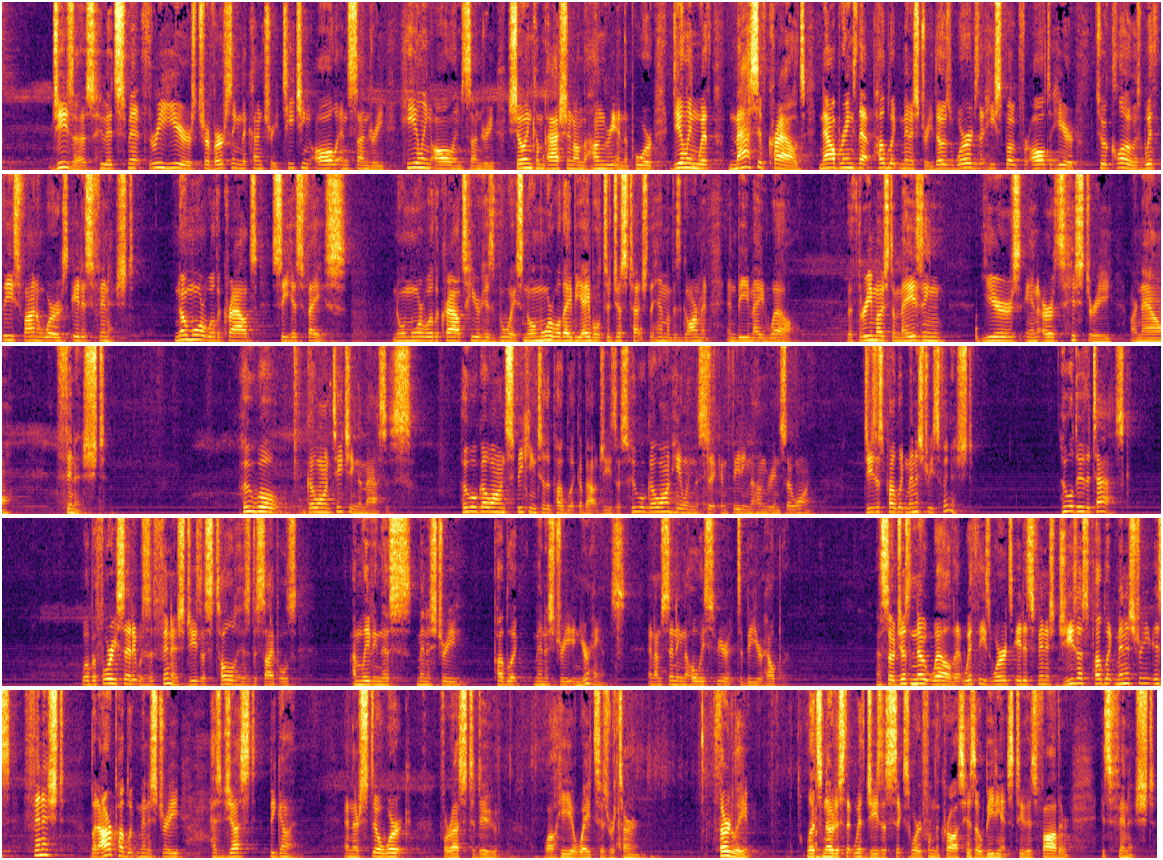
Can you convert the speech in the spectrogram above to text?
Jesus, who had spent three years traversing the country, teaching all and sundry, healing all and sundry, showing compassion on the hungry and the poor, dealing with massive crowds, now brings that public ministry, those words that he spoke for all to hear, to a close with these final words It is finished. No more will the crowds see his face. No more will the crowds hear his voice. No more will they be able to just touch the hem of his garment and be made well the three most amazing years in Earth's history are now finished. Who will go on teaching the masses? Who will go on speaking to the public about Jesus? Who will go on healing the sick and feeding the hungry and so on? Jesus' public ministry is finished. Who will do the task? Well, before he said it was finished, Jesus told his disciples, I'm leaving this ministry public ministry in your hands, and I'm sending the Holy Spirit to be your helper. And so just note well that with these words, it is finished. Jesus' public ministry is finished, but our public ministry has just begun. And there's still work for us to do while he awaits his return. Thirdly, let's notice that with Jesus' sixth word from the cross, his obedience to his Father is finished.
